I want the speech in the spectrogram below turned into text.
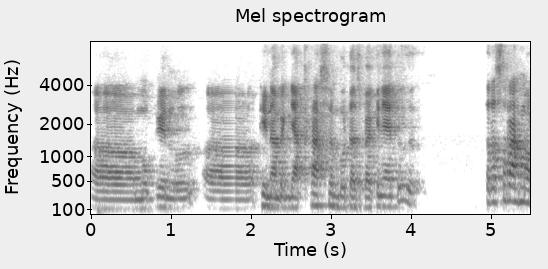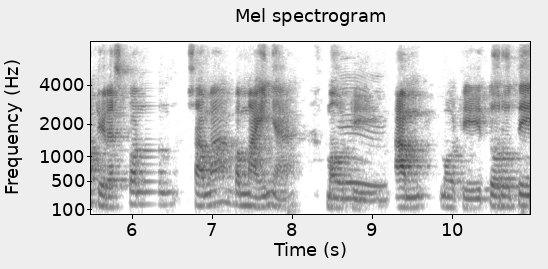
uh, mungkin uh, dinamiknya keras lembut dan sebagainya itu terserah mau direspon sama pemainnya mau hmm. di um, mau dituruti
